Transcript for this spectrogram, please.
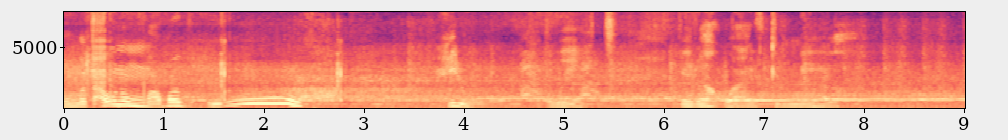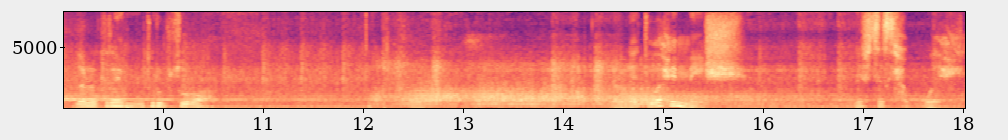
هما تعاونوا مع بعض. أوه. حلو. يا لهوي على الكمية. لا كده يموتوا بسرعة. لو لقيت واحد ماشي. نفسي أسحب واحد.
